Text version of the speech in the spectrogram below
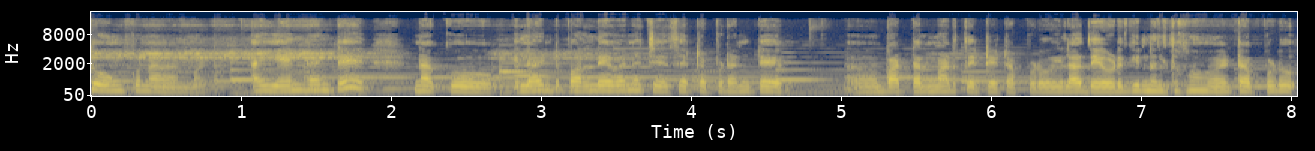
తోముకున్నాను అనమాట అవి ఏంటంటే నాకు ఇలాంటి పనులు ఏమైనా చేసేటప్పుడు అంటే బట్టలు మడతెట్టేటప్పుడు ఇలా దేవుడి గిన్నెలు తోమేటప్పుడు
